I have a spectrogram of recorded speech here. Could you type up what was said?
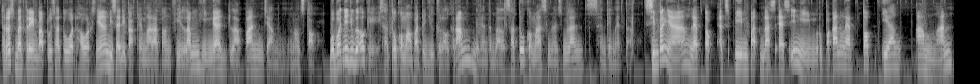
Terus baterai 41 watt hours-nya bisa dipakai maraton film hingga 8 jam nonstop. Bobotnya juga oke, okay, 1,47 kg dengan tebal 1,99 cm. Simpelnya, laptop HP 14S ini merupakan laptop yang aman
